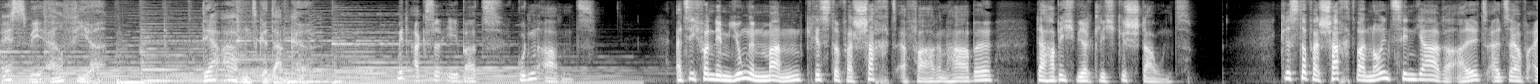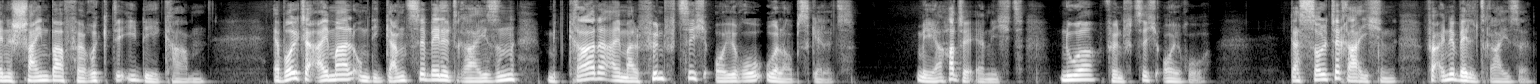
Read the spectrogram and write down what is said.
SWR 4 Der Abendgedanke Mit Axel Ebert. Guten Abend. Als ich von dem jungen Mann Christopher Schacht erfahren habe, da habe ich wirklich gestaunt. Christopher Schacht war 19 Jahre alt, als er auf eine scheinbar verrückte Idee kam. Er wollte einmal um die ganze Welt reisen mit gerade einmal 50 Euro Urlaubsgeld. Mehr hatte er nicht, nur 50 Euro. Das sollte reichen für eine Weltreise.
